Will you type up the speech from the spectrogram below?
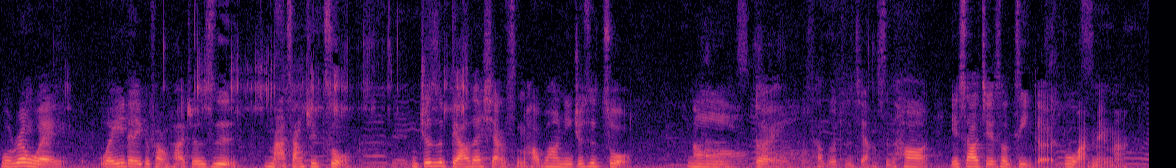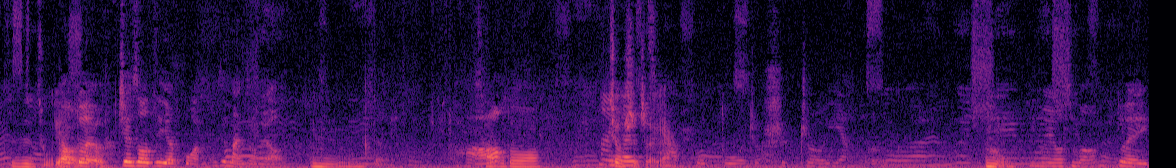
我认为唯一的一个方法就是马上去做，你就是不要再想什么好不好，你就是做，你、哦对好好好，差不多就是这样子。然后也是要接受自己的不完美嘛，这是主要哦对的。，接受自己的不完美是蛮重要的。嗯，差好不，多，就是这样差不多就是这样了。嗯，你们有什么对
